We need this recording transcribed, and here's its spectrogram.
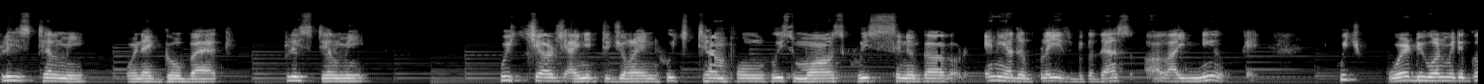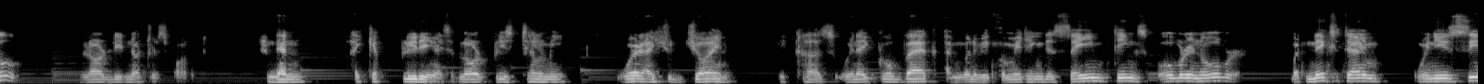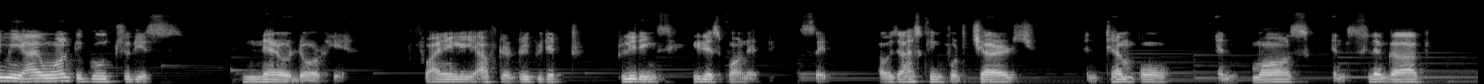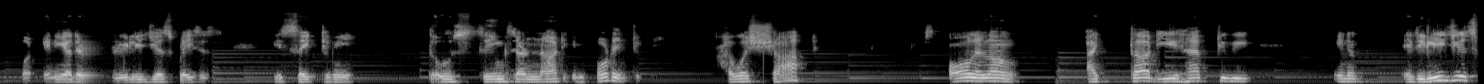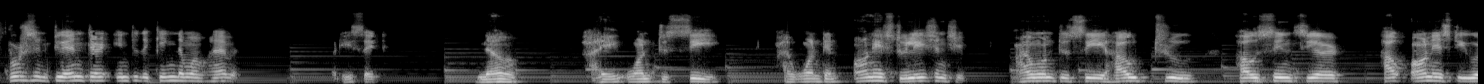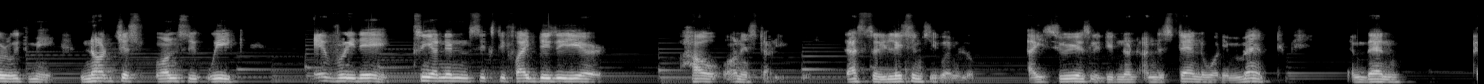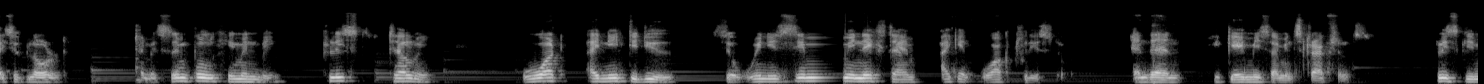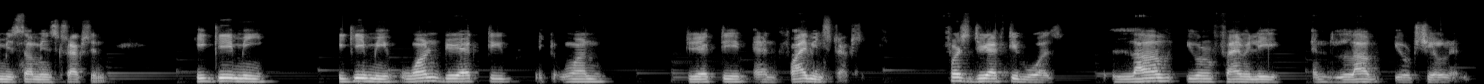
please tell me when I go back, please tell me which church I need to join, which temple, which mosque, which synagogue, or any other place, because that's all I knew. Okay. Which where do you want me to go? Lord did not respond. And then I kept pleading. I said, Lord, please tell me where I should join because when I go back, I'm going to be committing the same things over and over. But next time when you see me, I want to go through this narrow door here. Finally, after repeated pleadings, he responded, said, I was asking for church and temple and mosque and synagogue or any other religious places. He said to me, Those things are not important to me. I was shocked. All along, I thought you have to be you know, a religious person to enter into the kingdom of heaven. But he said, No, I want to see, I want an honest relationship. I want to see how true, how sincere, how honest you are with me, not just once a week, every day, 365 days a year. How honest are you? That's the relationship I'm looking. I seriously did not understand what it meant. And then I said, Lord, I'm a simple human being. Please tell me what I need to do so when you see me next time, I can walk through this door. And then he gave me some instructions. Please give me some instruction. He gave me he gave me one directive, one directive and five instructions. First directive was love your family and love your children.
